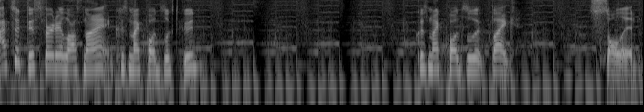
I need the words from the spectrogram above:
I took this photo last night because my quads looked good. Because my quads looked like solid.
